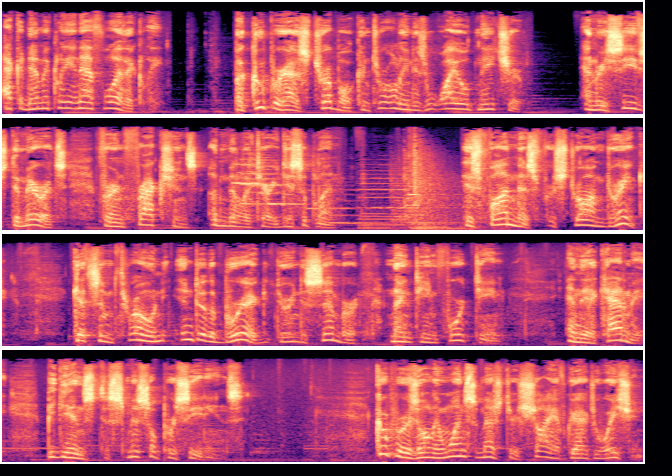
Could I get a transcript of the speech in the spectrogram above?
academically and athletically, but Cooper has trouble controlling his wild nature and receives demerits for infractions of military discipline. His fondness for strong drink gets him thrown into the brig during December 1914, and the Academy begins dismissal proceedings. Cooper is only one semester shy of graduation,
